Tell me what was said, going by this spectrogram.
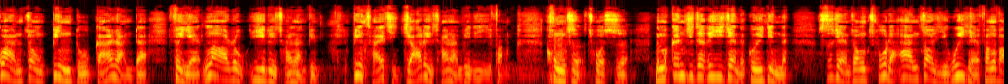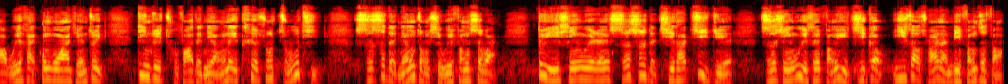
冠状病毒感染的肺炎纳入一类传染病，并采取甲类传染病的预防控制措施。那么，根据这个意见的规定呢，实践中除了按照以危险方法危害公共安全罪定罪处罚的两类特殊主体实施的两种行为方式外，对于行为人实施的其他拒绝执行卫生防御机构依照传染病防治法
